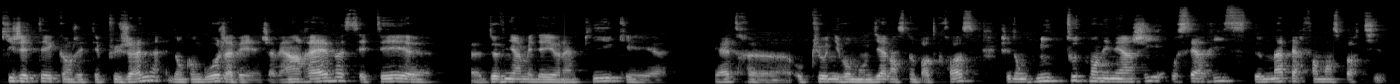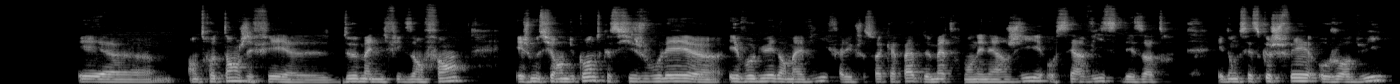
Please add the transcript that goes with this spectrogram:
qui j'étais quand j'étais plus jeune. Donc en gros, j'avais j'avais un rêve, c'était devenir médaille olympique et être euh, au plus haut niveau mondial en snowboard cross. J'ai donc mis toute mon énergie au service de ma performance sportive. Et euh, entre-temps, j'ai fait euh, deux magnifiques enfants et je me suis rendu compte que si je voulais évoluer dans ma vie, il fallait que je sois capable de mettre mon énergie au service des autres. Et donc c'est ce que je fais aujourd'hui.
